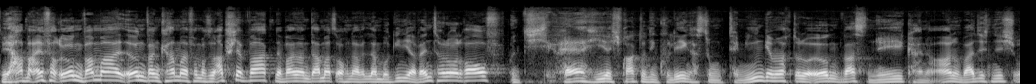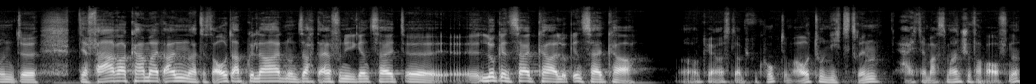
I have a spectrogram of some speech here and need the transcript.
Wir haben einfach irgendwann mal, irgendwann kam einfach mal so ein Abschleppwagen, da war dann damals auch ein Lamborghini Aventador drauf. Und ich, hä, hier, ich fragte den Kollegen, hast du einen Termin gemacht oder irgendwas? Nee, keine Ahnung, weiß ich nicht. Und äh, der Fahrer kam halt an, hat das Auto abgeladen und sagt einfach nur die ganze Zeit, äh, look inside car, look inside car. Ah, Okay, alles klar, ich geguckt, im Auto nichts drin. Ja, ich dann machst du mal Handschuhfach auf, ne?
